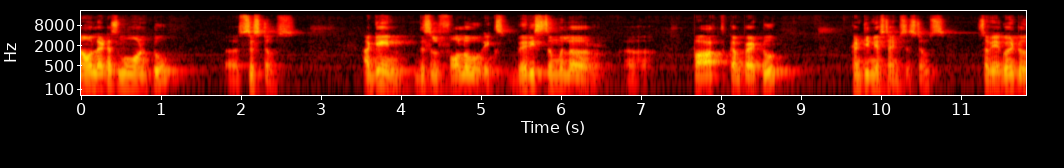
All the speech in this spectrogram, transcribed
Now let us move on to uh, systems. Again, this will follow very similar uh, path compared to continuous time systems. So we are going to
